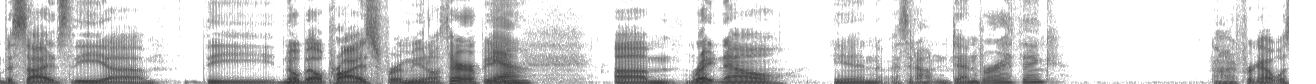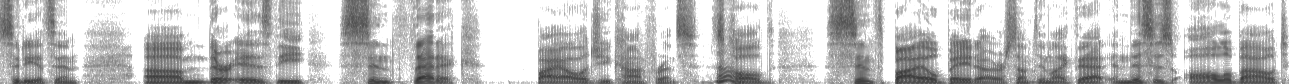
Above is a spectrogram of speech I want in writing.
besides the uh, the Nobel Prize for immunotherapy, Yeah. um, right now in is it out in Denver? I think. No, I forgot what city it's in. Um, there is the synthetic biology conference. It's Oh. called SynBioBeta or something like that, and this is all about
